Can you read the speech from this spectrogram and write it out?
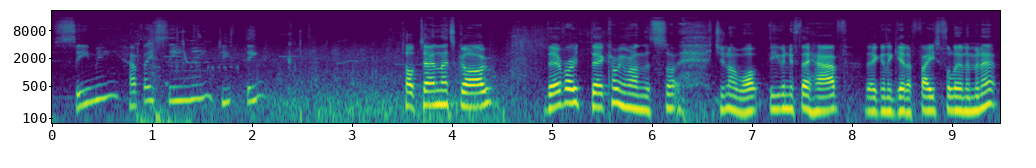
see me? Have they seen me? Do you think? Top 10, let's go. They're, they're coming around the side. Do you know what? Even if they have, they're going to get a face full in a minute.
